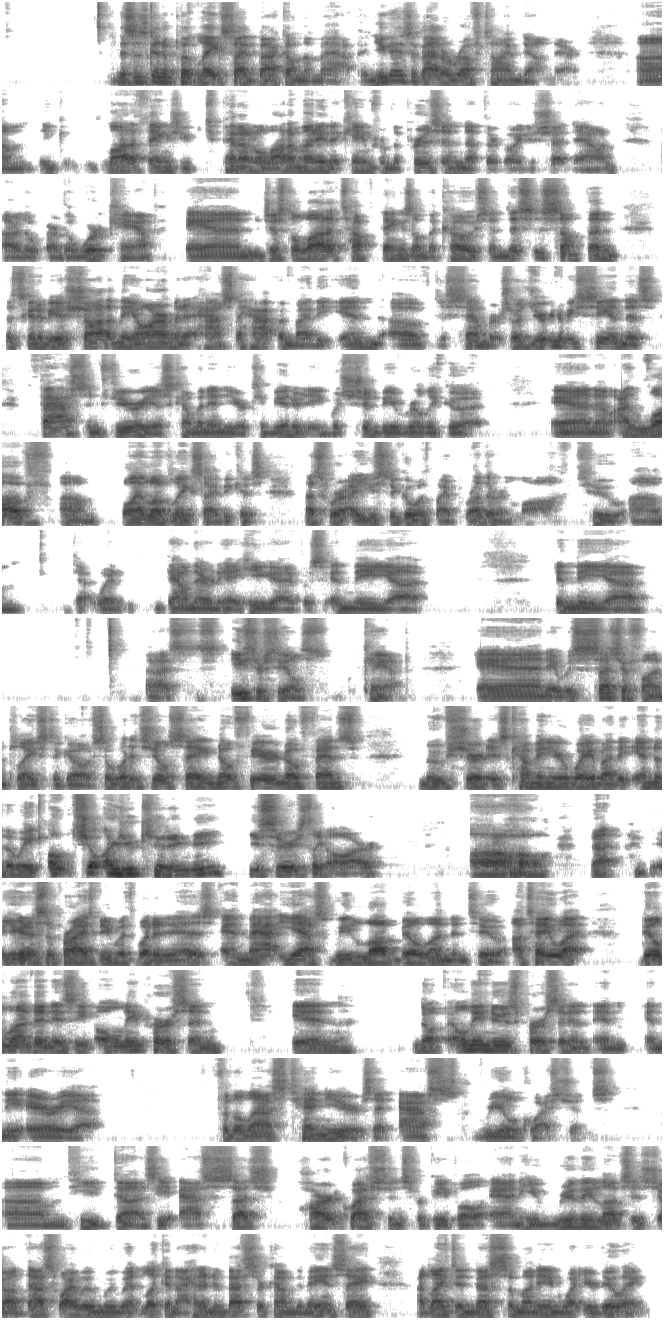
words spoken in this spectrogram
this is going to put Lakeside back on the map. And you guys have had a rough time down there. Um, a lot of things you depend on a lot of money that came from the prison that they're going to shut down or the, or the work camp and just a lot of tough things on the coast and this is something that's going to be a shot in the arm and it has to happen by the end of december. So you're going to be seeing this fast and furious coming into your community which should be really good. And um, i love um, well i love lakeside because that's where i used to go with my brother-in-law to um, that went down there and he, he uh, was in the uh, in the uh, uh, Easter Seals camp, and it was such a fun place to go. So, what did Jill say? No fear, no fence. Move shirt is coming your way by the end of the week. Oh, Jill, are you kidding me? You seriously are? Oh, that you're going to surprise me with what it is. And Matt, yes, we love Bill London too. I'll tell you what, Bill London is the only person in the only news person in, in, in the area for the last 10 years that asks real questions. Um, he does. He asks such hard questions for people and he really loves his job. That's why when we went looking, I had an investor come to me and say, I'd like to invest some money in what you're doing.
